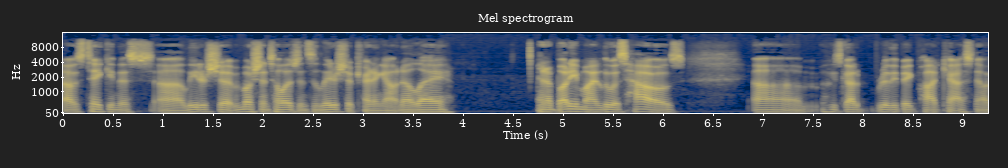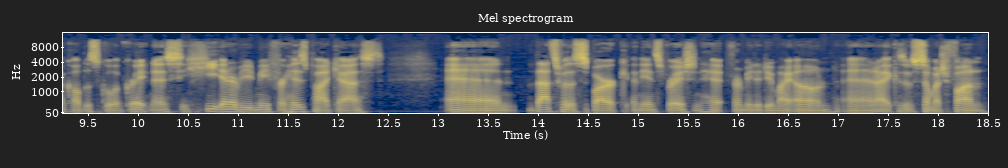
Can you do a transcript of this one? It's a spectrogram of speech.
I was taking this uh, leadership, emotional intelligence, and leadership training out in LA, and a buddy of mine, Lewis Howes, um, who's got a really big podcast now called The School of Greatness. He interviewed me for his podcast, and that's where the spark and the inspiration hit for me to do my own. And I, because it was so much fun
